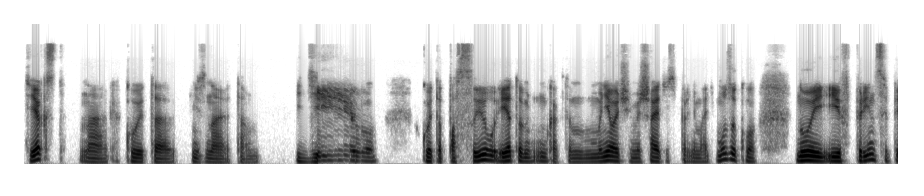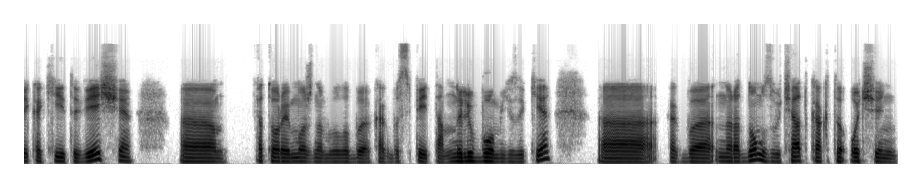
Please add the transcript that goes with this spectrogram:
текст, на какую-то, не знаю, там, идею, какой-то посыл, и это ну, как-то мне очень мешает воспринимать музыку. Ну и, и в принципе, какие-то вещи, э, которые можно было бы как бы спеть там на любом языке, э, как бы на родном звучат как-то очень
